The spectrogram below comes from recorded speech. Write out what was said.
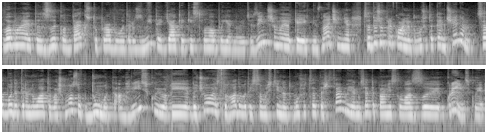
Ви маєте з контексту пробувати розуміти, як якісь слова поєднуються з іншими, яке їхнє значення. Це дуже прикольно, тому що таким чином це буде тренувати ваш мозок думати англійською і до чогось догадуватись самостійно, тому що це те ж саме, як взяти певні слова з української.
